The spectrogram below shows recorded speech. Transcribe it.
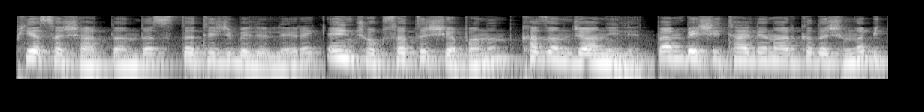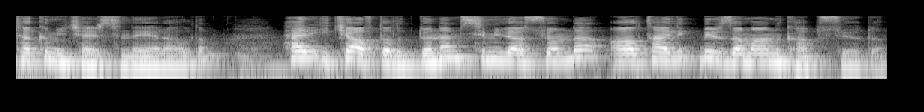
piyasa şartlarında strateji belirleyerek en çok satış yapanın kazanacağını ilet. Ben 5 İtalyan arkadaşımla bir takım içerisinde yer aldım. Her 2 haftalık dönem simülasyonda 6 aylık bir zamanı kapsıyordu.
